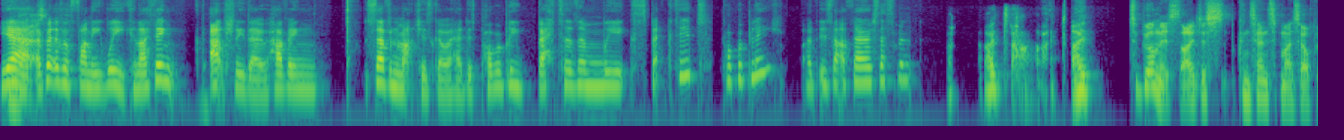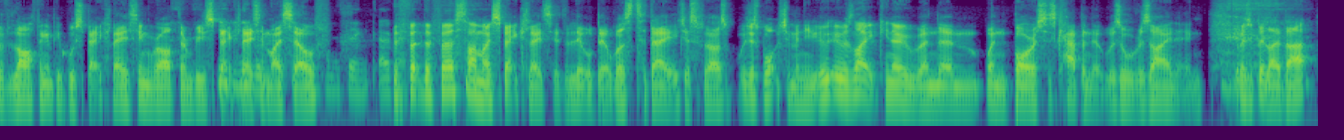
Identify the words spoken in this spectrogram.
yeah, yes. a bit of a funny week, and I think actually though having seven matches go ahead is probably better than we expected. Probably is that a fair assessment? I, I, I to be honest, I just contented myself with laughing at people speculating rather than re-speculating myself. Okay. The the first time I speculated a little bit was today, just I was just watching the you, it was like you know when um, when Boris's cabinet was all resigning, it was a bit like that,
